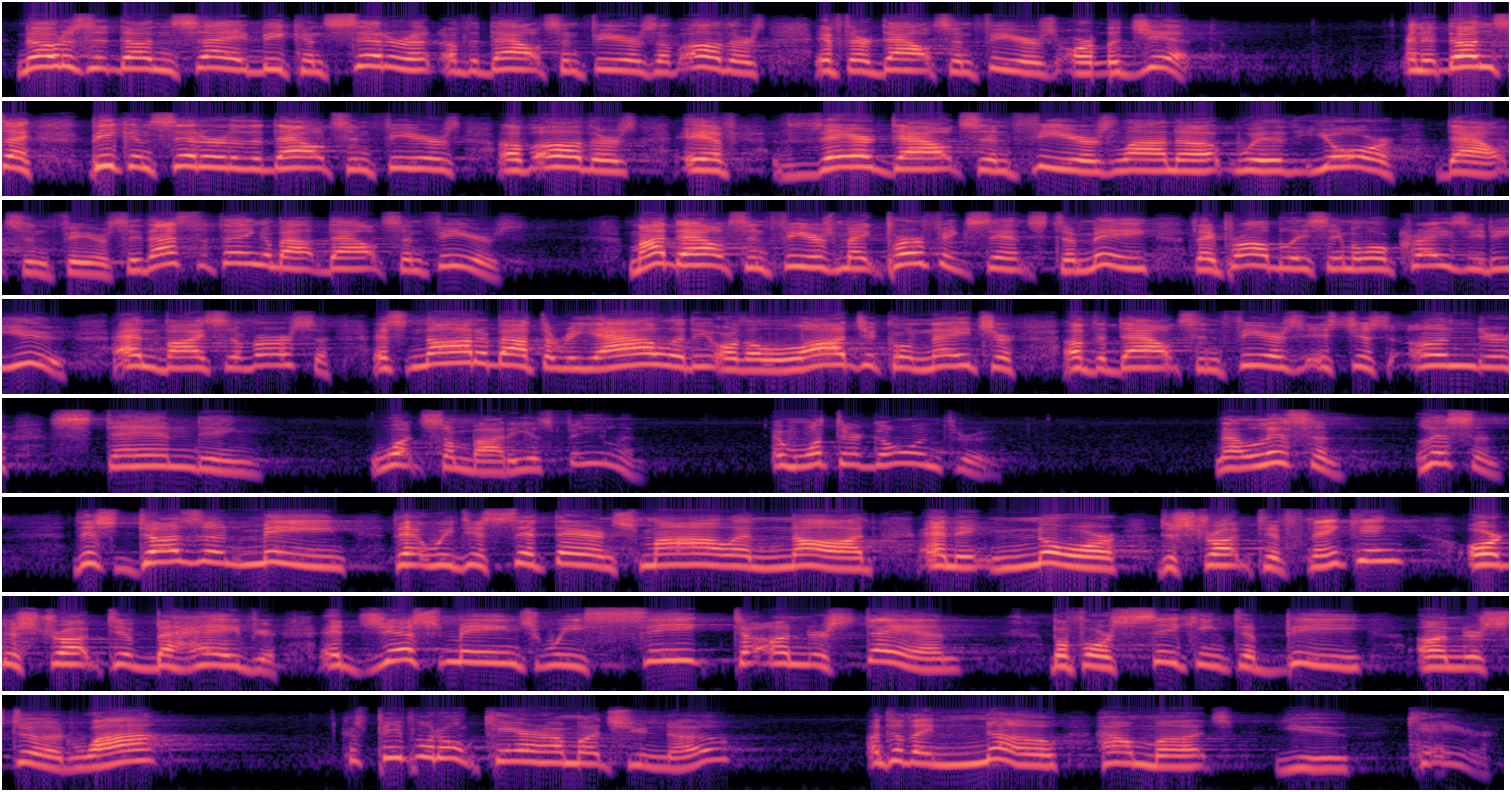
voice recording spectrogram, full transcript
Notice it doesn't say be considerate of the doubts and fears of others if their doubts and fears are legit. And it doesn't say, be considerate of the doubts and fears of others if their doubts and fears line up with your doubts and fears. See, that's the thing about doubts and fears. My doubts and fears make perfect sense to me. They probably seem a little crazy to you, and vice versa. It's not about the reality or the logical nature of the doubts and fears, it's just understanding what somebody is feeling and what they're going through. Now, listen, listen. This doesn't mean that we just sit there and smile and nod and ignore destructive thinking or destructive behavior. It just means we seek to understand before seeking to be understood. Why? Because people don't care how much you know until they know how much you care.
